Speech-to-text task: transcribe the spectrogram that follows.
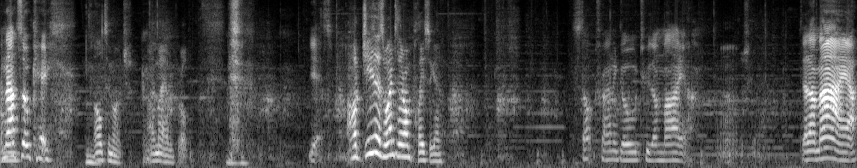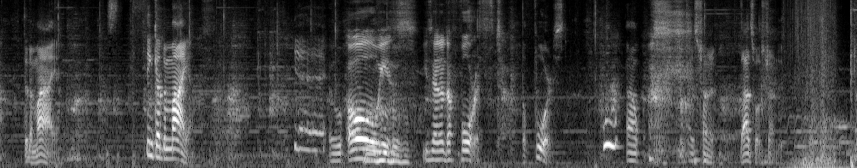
And that's okay. all too much. I might have a problem. Yes. Oh Jesus! Went to the wrong place again. Stop trying to go to the Maya. Oh, To the Maya. to the Maya. Think of the Maya. Yay! Oh, Oh, Ooh. he's, he's entered the forest. the forest. Woo! Ow. I was trying to. That's what I was trying to do.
